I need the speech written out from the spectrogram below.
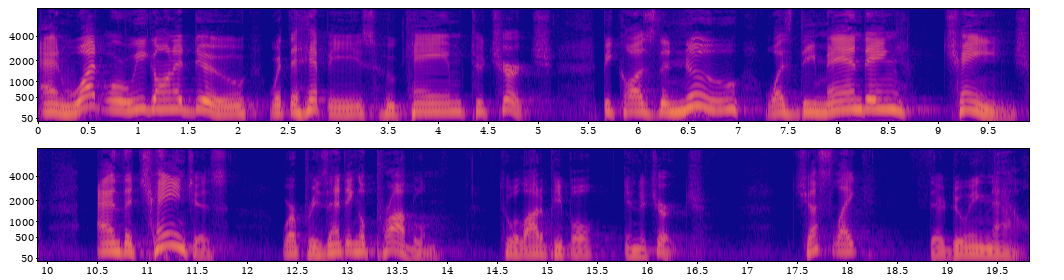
And what were we going to do with the hippies who came to church? Because the new was demanding change. And the changes were presenting a problem to a lot of people in the church, just like they're doing now.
